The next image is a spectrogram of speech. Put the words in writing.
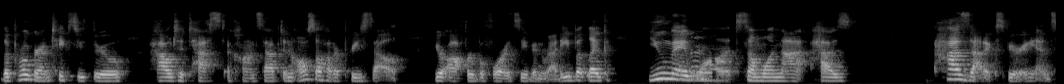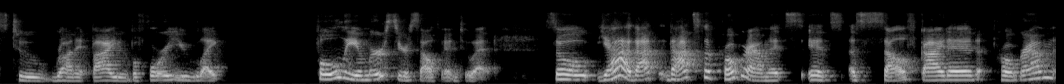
the program takes you through how to test a concept and also how to pre sell your offer before it's even ready. But like, you may mm. want someone that has has that experience to run it by you before you like fully immerse yourself into it so yeah that that's the program it's it's a self-guided program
